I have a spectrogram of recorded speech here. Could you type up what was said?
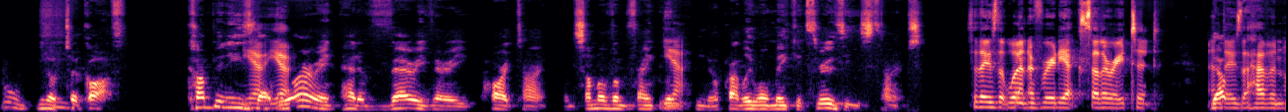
boom, you know Hmm. took off companies Yeah, that weren't had a very very hard time and some of them frankly you know probably won't make it through these times So those that weren't have really accelerated, and Yep. those that haven't,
